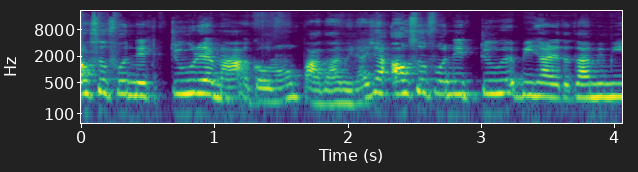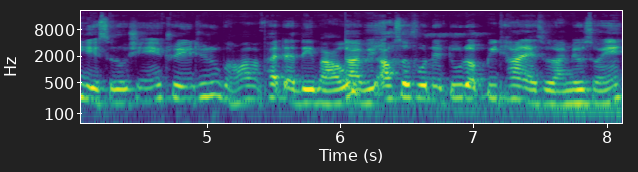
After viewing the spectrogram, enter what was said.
Oxford 2ထဲမှာအကုန်လုံးပါသွားပြီဒါကြောင့် Oxford 2ရဲ့ပြီးထားတဲ့တသားမိမိတွေဆိုလို့ရှိရင် trade 2ဘာမှမဖတ်တတ်သေးပါဘူးဒါပြီး Oxford 2တော့ပြီးထားတယ်ဆိုတာမျိုးဆိုရင်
